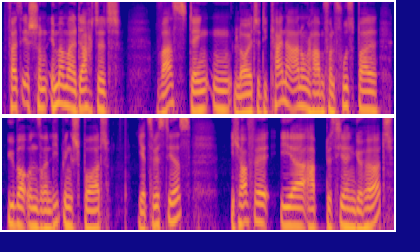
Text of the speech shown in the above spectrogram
falls ihr schon immer mal dachtet, was denken Leute, die keine Ahnung haben von Fußball über unseren Lieblingssport, jetzt wisst ihr es. Ich hoffe, ihr habt bis hierhin gehört.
